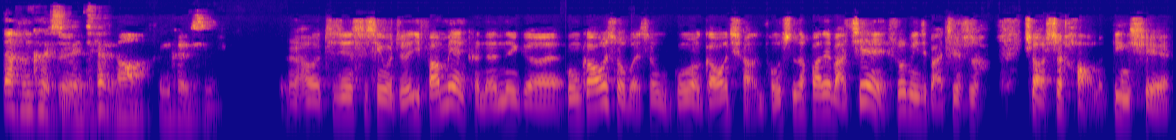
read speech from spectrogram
但很可惜没见到，很可惜。然后这件事情，我觉得一方面可能那个武功高手本身武功要高强，同时的话那把剑也说明这把剑是至少是好的，并且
